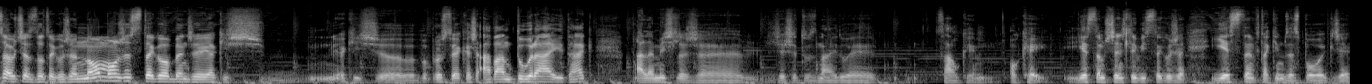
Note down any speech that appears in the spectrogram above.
cały czas do tego, że no może z tego będzie jakiś jakiś, e, po prostu jakaś awantura i tak, ale myślę, że, że się tu znajduję całkiem okej. Okay. Jestem szczęśliwy z tego, że jestem w takim zespole, gdzie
